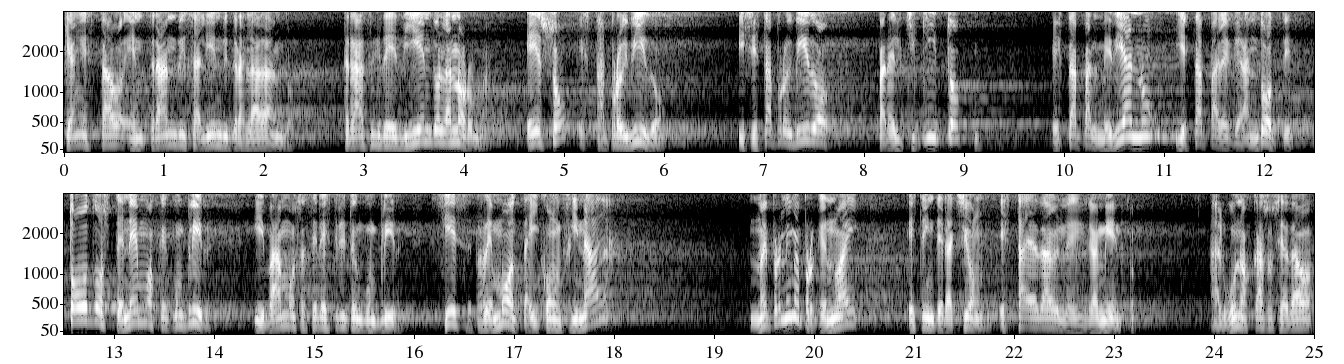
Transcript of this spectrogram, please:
que han estado entrando y saliendo y trasladando, transgrediendo la norma. Eso está prohibido. Y si está prohibido para el chiquito, está para el mediano y está para el grandote. Todos tenemos que cumplir y vamos a ser estrictos en cumplir. Si es remota y confinada, no hay problema porque no hay esta interacción, está dado el aislamiento. Algunos casos se ha dado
